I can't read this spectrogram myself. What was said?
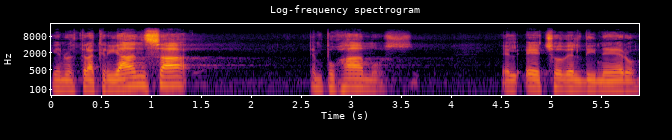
Y en nuestra crianza empujamos el hecho del dinero.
